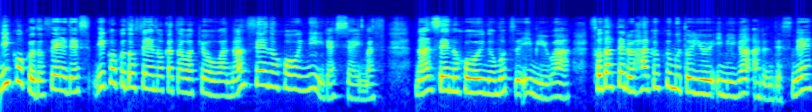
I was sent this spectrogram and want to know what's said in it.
二国土星です。二国土星の方は今日は南西の方位にいらっしゃいます。南西の方位の持つ意味は育てる育むという意味があるんですね。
